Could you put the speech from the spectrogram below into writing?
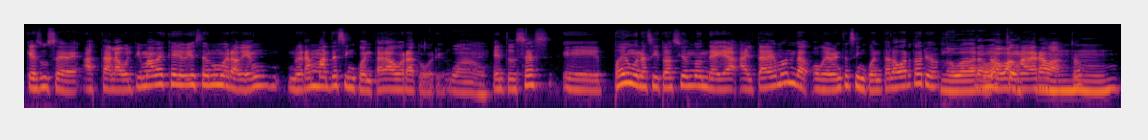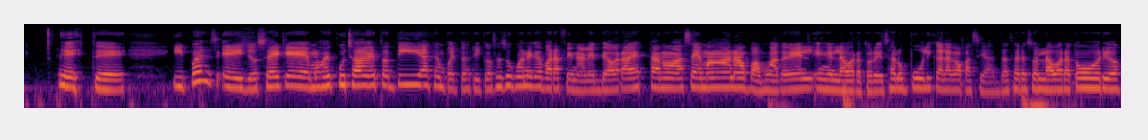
¿Qué sucede? Hasta la última vez que yo vi ese número, habían, no eran más de 50 laboratorios. Wow. Entonces, eh, pues en una situación donde haya alta demanda, obviamente 50 laboratorios No va a dar no abasto. van a dar abasto. Este, y pues eh, yo sé que hemos escuchado en estos días que en Puerto Rico se supone que para finales de ahora de esta nueva semana vamos a tener en el Laboratorio de Salud Pública la capacidad de hacer esos laboratorios.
